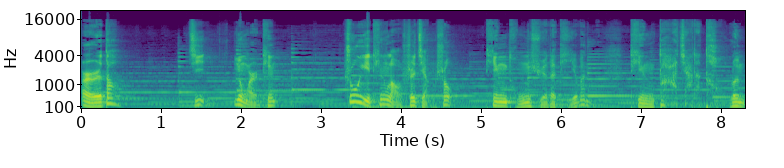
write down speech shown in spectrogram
耳道，即用耳听，注意听老师讲授，听同学的提问，听大家的讨论，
